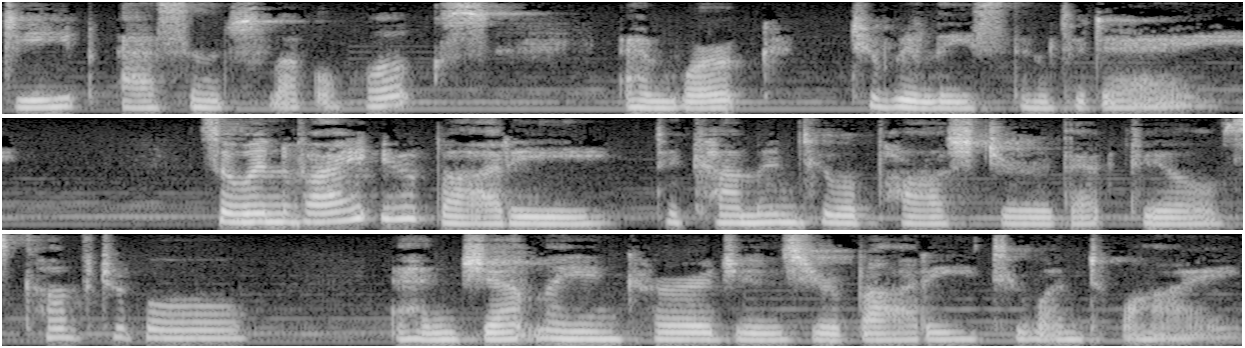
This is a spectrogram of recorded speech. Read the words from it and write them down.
deep essence level hooks and work to release them today. So invite your body to come into a posture that feels comfortable and gently encourages your body to untwine.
